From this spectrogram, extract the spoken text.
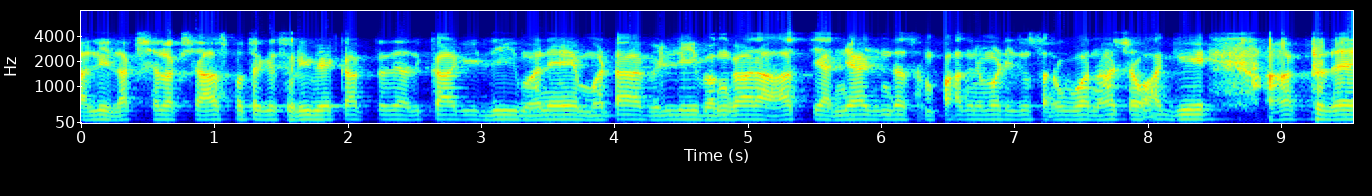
ಅಲ್ಲಿ ಲಕ್ಷ ಲಕ್ಷ ಆಸ್ಪತ್ರೆಗೆ ಸುರಿಬೇಕಾಗ್ತದೆ. ಅದಕ್ಕಾಗಿ ಇಲ್ಲಿ ಮನೆ, ಮಠ, ಬೆಳ್ಳಿ, ಬಂಗಾರ, ಆಸ್ತಿ, ಅನ್ಯಾಯದಿಂದ ಸಂಪಾದನೆ ಮಾಡಿದ್ದು ಸರ್ವನಾಶವಾಗಿ ಆಗ್ತದೆ.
